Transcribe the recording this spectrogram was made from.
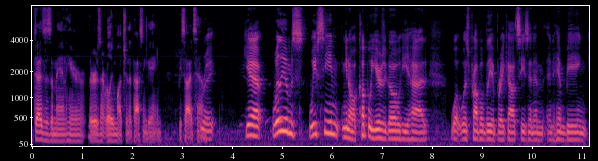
Dez is a man here. There isn't really much in the passing game besides him. Right. Yeah, Williams. We've seen, you know, a couple years ago he had what was probably a breakout season, and, and him being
